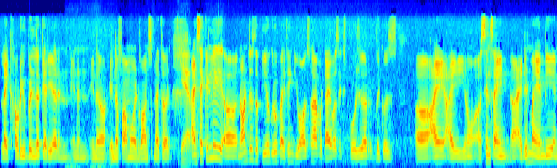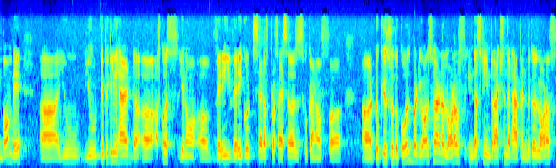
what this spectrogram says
like how do you build a career in in an, in a in a far more advanced method. Yeah. And secondly, uh, not just the peer group. I think you also have a diverse exposure because I I you know since I I did my MBA in Bombay. Uh, you you typically had, uh, of course, you know, a very very good set of professors who kind of uh, took you through the course, but you also had a lot of industry interaction that happened because a lot of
